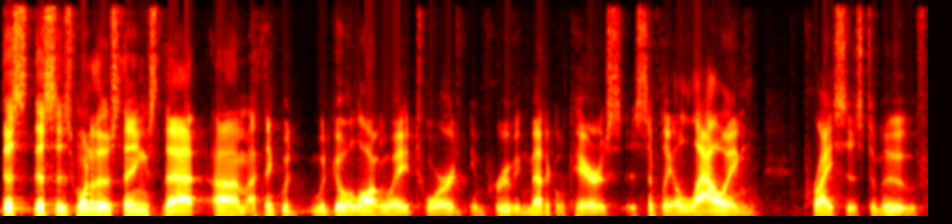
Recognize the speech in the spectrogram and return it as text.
this, this is one of those things that um, I think would, would go a long way toward improving medical care is, is simply allowing prices to move.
